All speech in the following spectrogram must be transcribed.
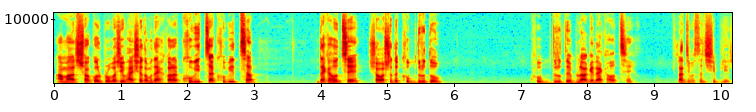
আমার সকল প্রবাসী ভাইয়ের সাথে আমার দেখা করার খুব ইচ্ছা খুব ইচ্ছা। দেখা হচ্ছে সবার সাথে খুব দ্রুত। খুব দ্রুত ব্লগে দেখা হচ্ছে রাজীব হোসেন শিবলির।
